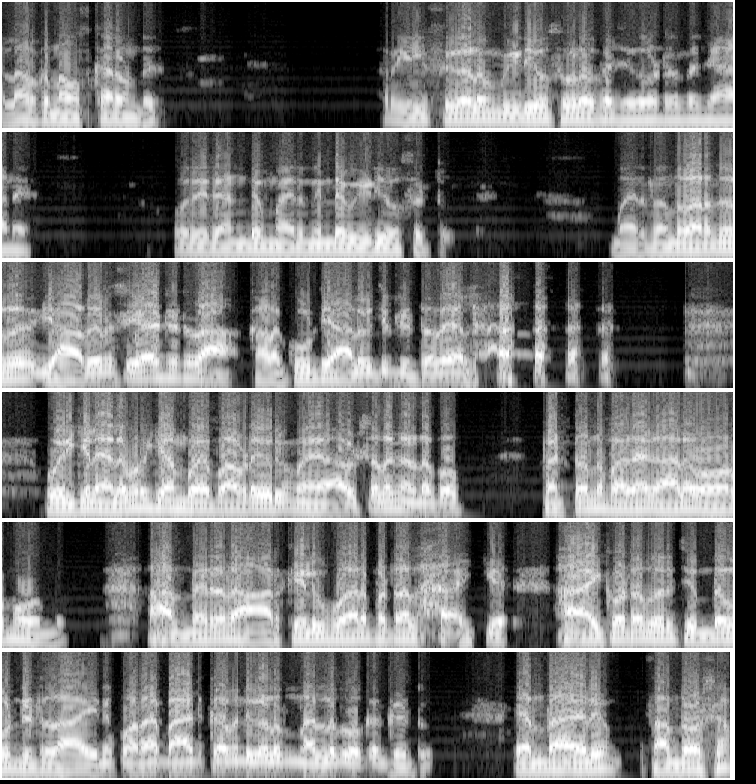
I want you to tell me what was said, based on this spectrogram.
എല്ലാവർക്കും നമസ്കാരമുണ്ട്. റീൽസുകളും വീഡിയോസുകളും ഒക്കെ ചെയ്തുകൊണ്ടിരുന്ന ഞാൻ ഒരു രണ്ട് മരുന്നിന്റെ വീഡിയോസ് ഇട്ടു. മരുന്നെന്ന് പറഞ്ഞത് യാദൃശ്യമായിട്ട് ഇട്ടതാ കണക്കൂട്ടി ആലോചിച്ചിട്ട് ഇട്ടതേ അല്ല. ഒരിക്കൽ ഇല മുറിക്കാൻ പോയപ്പോൾ അവിടെ ഒരു ഔഷധം കണ്ടപ്പോൾ പെട്ടെന്ന് പഴയ കാലം ഓർമ്മ വന്നു. അന്നേരം ആർക്കെങ്കിലും ഉപകാരപ്പെട്ടാൽ ആയിക്ക് ആയിക്കോട്ടെ എന്നൊരു ചിന്ത കൊണ്ടിട്ടതാ. അതിന് കുറെ ബാഡ് കമന്റുകളും നല്ലതും ഒക്കെ കേട്ടു. എന്തായാലും സന്തോഷം.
